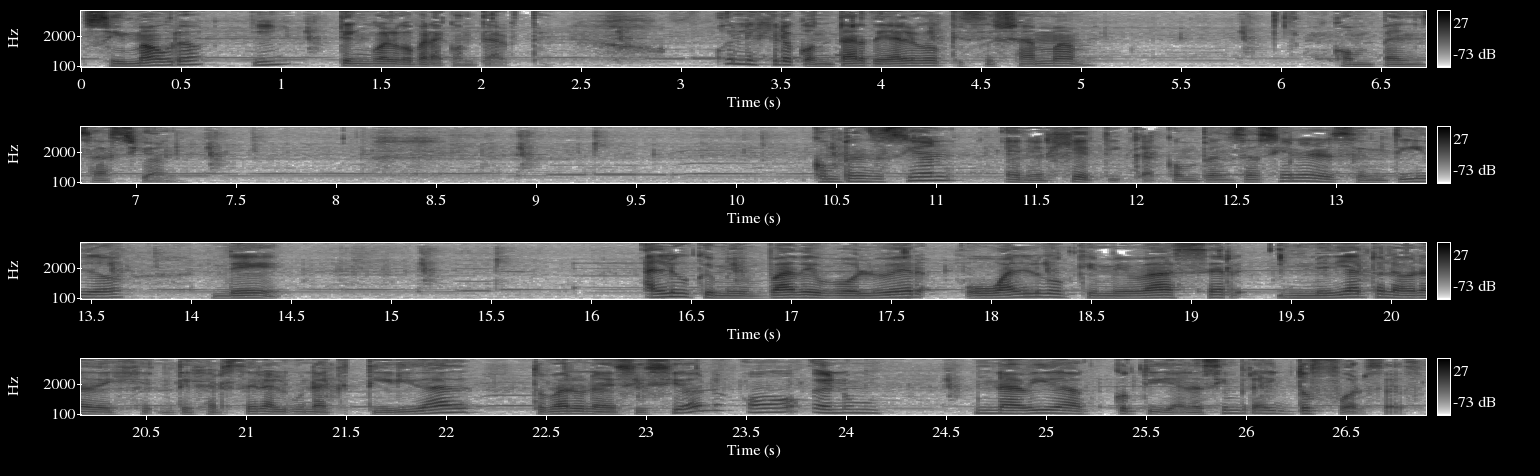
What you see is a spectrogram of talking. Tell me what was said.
soy Mauro y tengo algo para contarte. Hoy les quiero contar de algo que se llama compensación. Compensación energética, compensación en el sentido de algo que me va a devolver o algo que me va a hacer inmediato a la hora de, ejercer alguna actividad, tomar una decisión o en una vida cotidiana. Siempre hay dos fuerzas.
